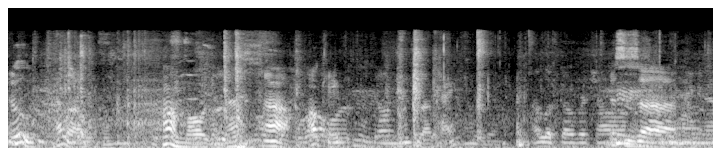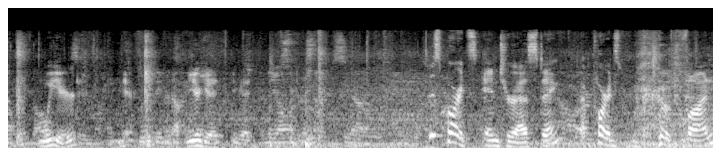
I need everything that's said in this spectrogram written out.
Ooh, hello. I'm mulligan this. Oh, okay. Okay. I looked over at. This is, uh, hanging out with the weird. Yeah, no, you're good, you're good. This part's interesting. That part's fun,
